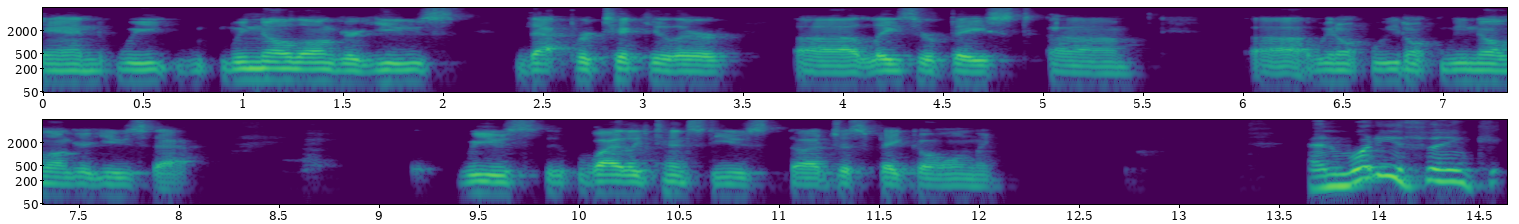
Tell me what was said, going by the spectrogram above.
and we we no longer use that particular uh, laser-based. Um, uh, we don't we don't we no longer use that. We use Wiley tends to use uh, just phaco only. And what do you think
